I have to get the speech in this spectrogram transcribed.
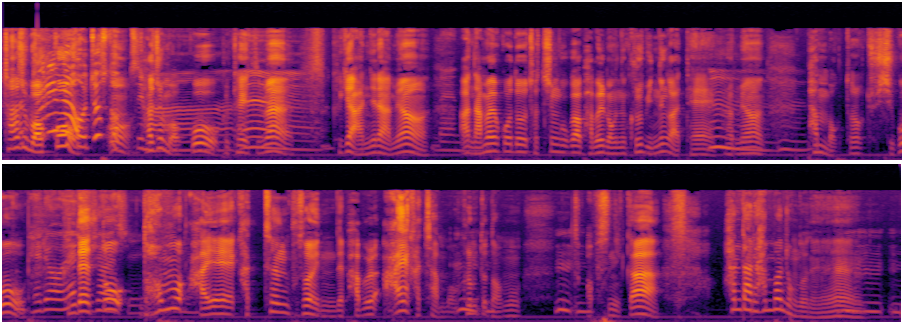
자주 먹고 는 어쩔 수 어, 없지만 자주 먹고 그렇게 했지만 네. 그게 아니라면 네, 아 네. 나 말고도 저 친구가 밥을 먹는 그룹이 있는 것 같아. 음, 그러면 음. 밥 먹도록 주시고 배려해 근데 또 주셔야지. 너무 네. 아예 같은 부서에 있는데 밥을 아예 같이 안 먹어. 그럼 음, 또 음. 너무 음, 음. 없으니까 한 달에 한 번 정도는 음, 음, 음,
